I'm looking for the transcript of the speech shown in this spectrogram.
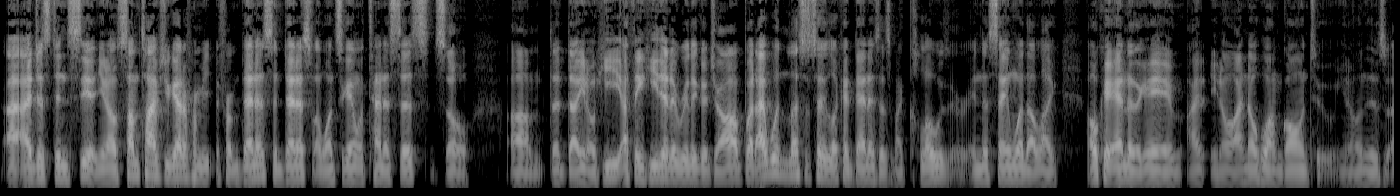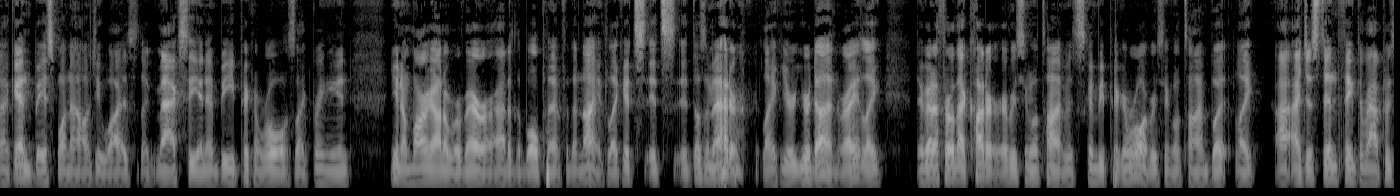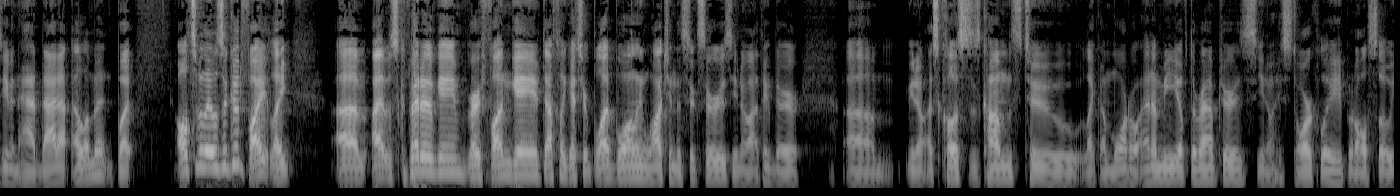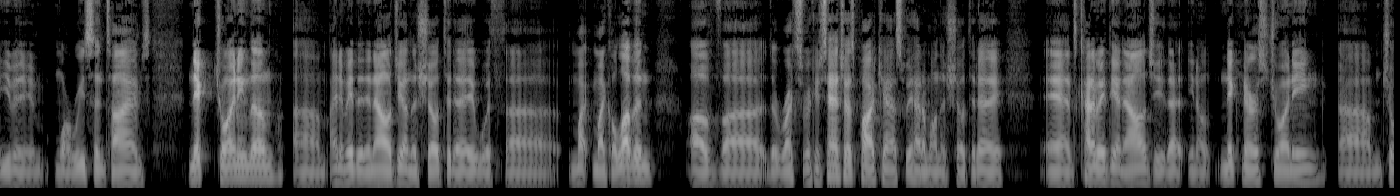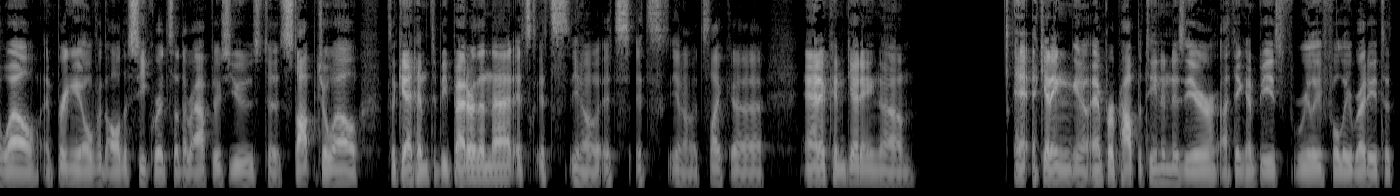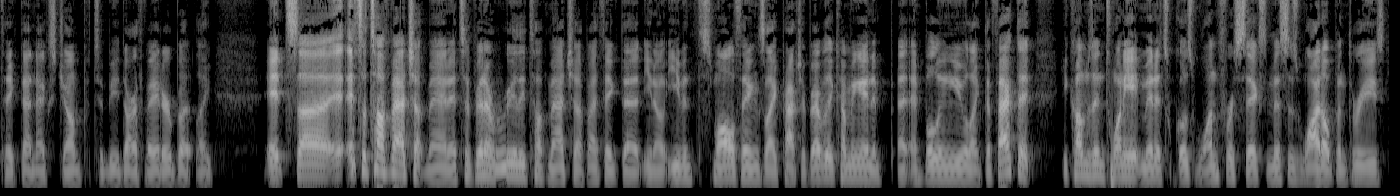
I, I just didn't see it. You know, sometimes you get it from from Dennis, and Dennis once again with 10 assists. So um, that, that you know he I think he did a really good job, but I wouldn't necessarily look at Dennis as my closer in the same way that like okay end of the game I you know I know who I'm going to you know and this again baseball analogy wise like Maxey and Embiid pick and roll is like bringing in you know Mariano Rivera out of the bullpen for the ninth. Like it's it's it doesn't matter. Like you're you're done right? Like they're gonna throw that cutter every single time. It's gonna be pick and roll every single time but like I, I just didn't think the Raptors even had that element but ultimately it was a good fight. Like um, it was a competitive game, very fun game. Definitely gets your blood boiling watching the Sixers. You know, I think they're, um, you know, as close as comes to like a mortal enemy of the Raptors. You know, historically, but also even in more recent times. Nick joining them. Um, I made an analogy on the show today with uh, Mike, Michael Levin of uh, the Ricky Sanchez podcast. We had him on the show today and kind of made the analogy that you know Nick Nurse joining um, Joel and bringing over all the secrets that the Raptors use to stop Joel to get him to be better than that. It's it's you know it's it's you know it's like uh, Anakin getting um, getting you know Emperor Palpatine in his ear. I think Embiid's really fully ready to take that next jump to be Darth Vader, but like it's uh it's a tough matchup, man. It's been a really tough matchup. I think that you know even small things like Patrick Beverley coming in and, and bullying you, like the fact that he comes in 28 minutes, goes one for six, misses wide open threes,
